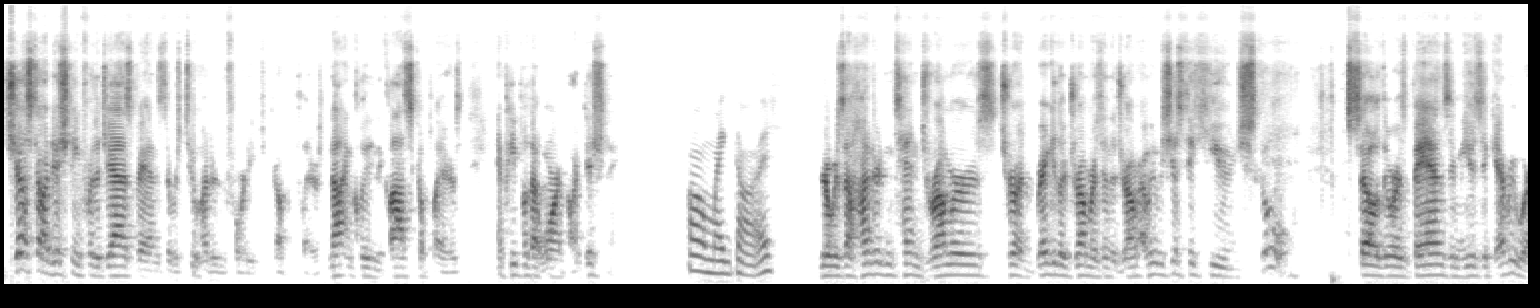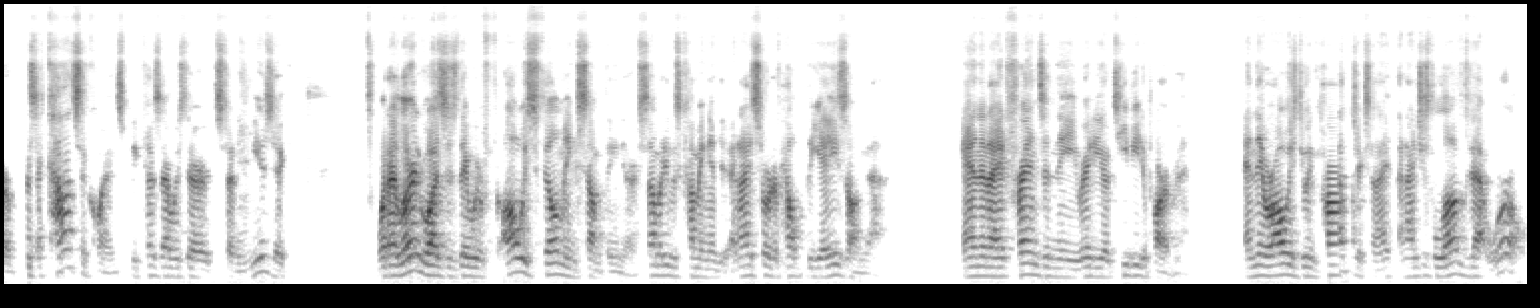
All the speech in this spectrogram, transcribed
just auditioning for the jazz bands. There was 240 trumpet players, not including the classical players and people that weren't auditioning. Oh my gosh. There was 110 drummers, regular drummers in the drum. I mean, it was just a huge school. So there was bands and music everywhere. As a consequence, because I was there studying music, what I learned was is they were always filming something there. Somebody was coming in, and I sort of helped liaise on that. And then I had friends in the radio TV department, and they were always doing projects, and I and I just loved that world.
